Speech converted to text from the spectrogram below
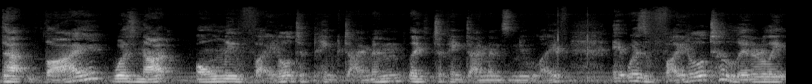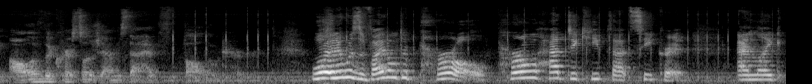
that lie was not only vital to Pink Diamond, like to Pink Diamond's new life, it was vital to literally all of the crystal gems that had followed her. Well, and it was vital to Pearl. Pearl had to keep that secret. And like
